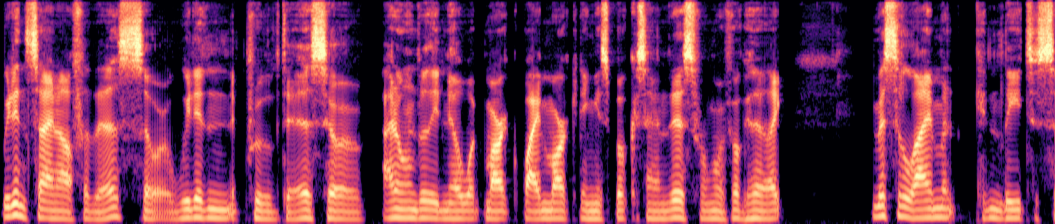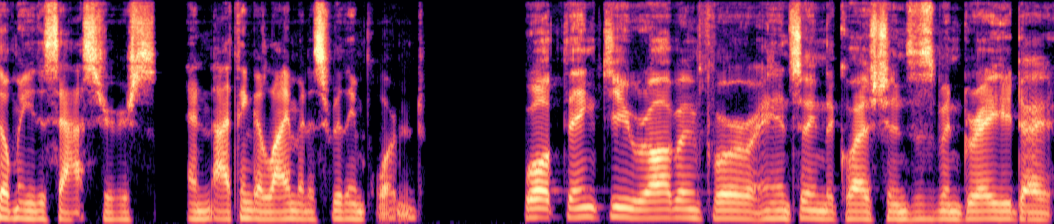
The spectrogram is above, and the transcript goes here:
we didn't sign off of this, or we didn't approve this, or I don't really know what mark why marketing is focusing on this when we're focusing on like misalignment can lead to so many disasters and I think alignment is really important. Well, thank you, Robin, for answering the questions. This has been great. I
